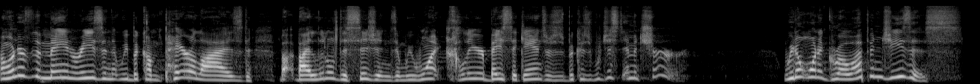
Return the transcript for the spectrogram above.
I wonder if the main reason that we become paralyzed by, by little decisions and we want clear, basic answers is because we're just immature. We don't want to grow up in Jesus.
